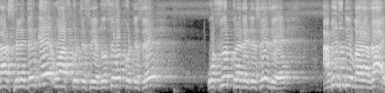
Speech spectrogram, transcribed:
তার ছেলেদেরকে ওয়াজ করতেছে, নসিহত করতেছে ওসিয়ত করে যাইতেছে যে, আমি যদি মারা যাই?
